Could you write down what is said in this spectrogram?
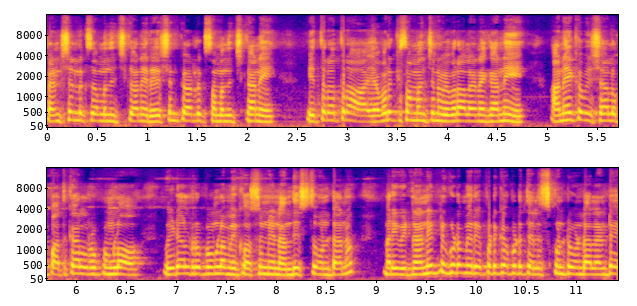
పెన్షన్లకు సంబంధించి కానీ రేషన్ కార్డులకు సంబంధించి కానీ ఇతరత్ర ఎవరికి సంబంధించిన వివరాలైనా కానీ అనేక విషయాలు పథకాల రూపంలో వీడియోల రూపంలో మీకోసం నేను అందిస్తూ ఉంటాను. మరి వీటన్నిటిని కూడా మీరు ఎప్పటికప్పుడు తెలుసుకుంటూ ఉండాలంటే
